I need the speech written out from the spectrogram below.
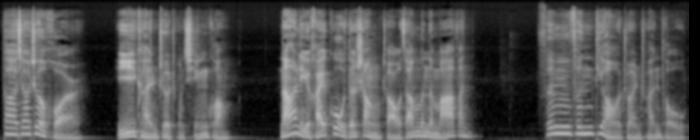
大家这会儿一看这种情况，哪里还顾得上找咱们的麻烦？纷纷调转船头，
